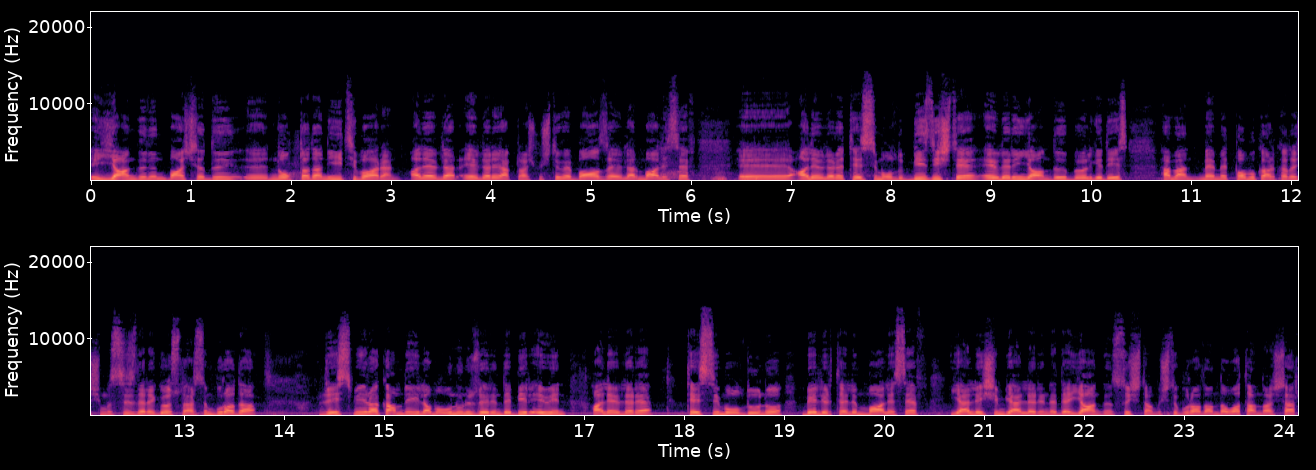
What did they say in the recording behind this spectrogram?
E, yangının başladığı e, noktadan itibaren alevler evlere yaklaşmıştı ve bazı evler maalesef e, alevlere teslim oldu. Biz işte evlerin yandığı bölgedeyiz. Hemen Mehmet Pamuk arkadaşımız sizlere göstersin. Burada resmi rakam değil ama onun üzerinde bir evin alevlere teslim olduğunu belirtelim. Maalesef yerleşim yerlerine de yangın sıçramıştı. Buradan da vatandaşlar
